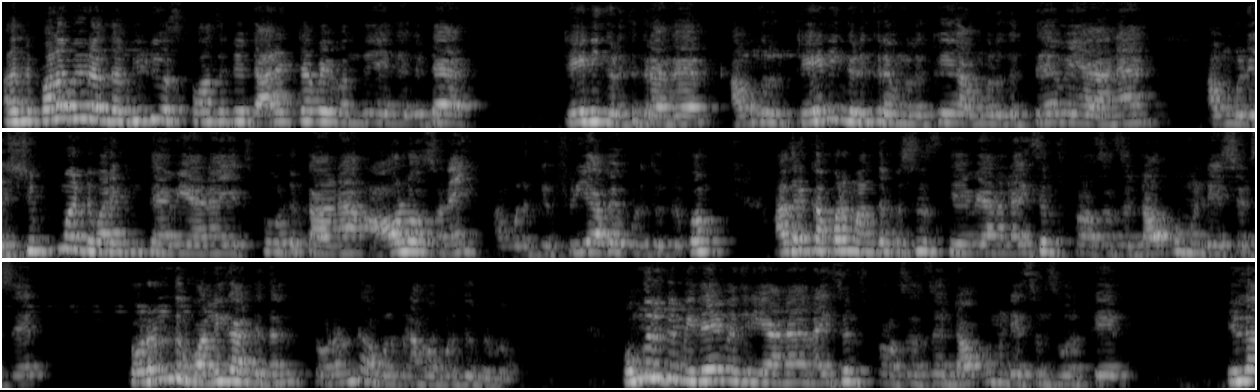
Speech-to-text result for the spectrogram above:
அதில் பல பேர் அந்த வீடியோஸ் பார்த்துட்டு டைரக்டாவே வந்து எங்ககிட்ட ட்ரைனிங் எடுத்துக்கிறாங்க. அவங்களுக்கு ட்ரைனிங் எடுக்கிறவங்களுக்கு அவங்களுக்கு தேவையான அவங்களுடைய ஷிப்மெண்ட் வரைக்கும் தேவையான எக்ஸ்போர்ட்டுக்கான ஆலோசனை அவங்களுக்கு ஃப்ரீயாகவே கொடுத்துட்டு இருக்கோம் அதற்கப்புறம் அந்த பிஸ்னஸ் தேவையான லைசன்ஸ் ப்ராசஸ் டாக்குமெண்டேஷன்ஸு தொடர்ந்து வழிகாட்டுதல் தொடர்ந்து அவங்களுக்கு நாங்கள் கொடுத்துட்டு இருக்கோம் உங்களுக்கும் இதே மாதிரியான லைசன்ஸ் ப்ராசஸ் டாக்குமெண்டேஷன்ஸ் ஒர்க்கு இல்லை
